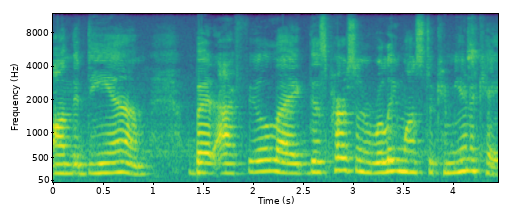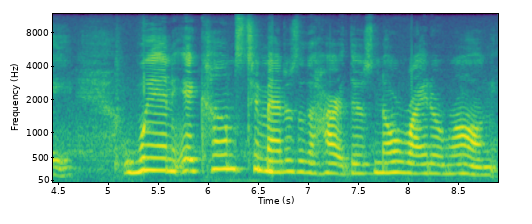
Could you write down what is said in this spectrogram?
on the DM. But I feel like this person really wants to communicate. When it comes to matters of the heart, there's no right or wrong.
